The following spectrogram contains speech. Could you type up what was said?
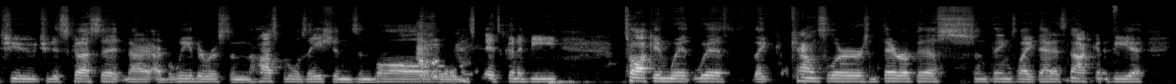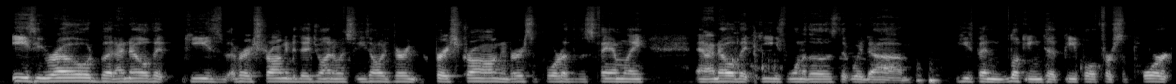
to to discuss it and i, I believe there were some hospitalizations involved it's, it's going to be talking with with like counselors and therapists and things like that it's not going to be a easy road but i know that he's a very strong individual. I know he's- he's always very very strong and very supportive of his family. And i know that he's one of those that would um, he's been looking to people for support.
